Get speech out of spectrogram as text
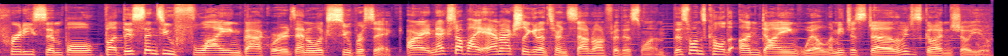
pretty simple, but this sends you flying backwards, and it looks super sick. All right, next up, I am actually gonna turn sound on for this one. This one's called Undying Will. Let me just, uh, let me just go ahead and show you.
